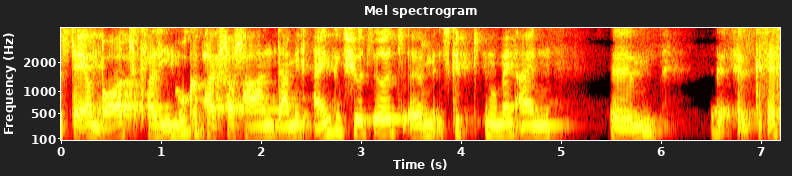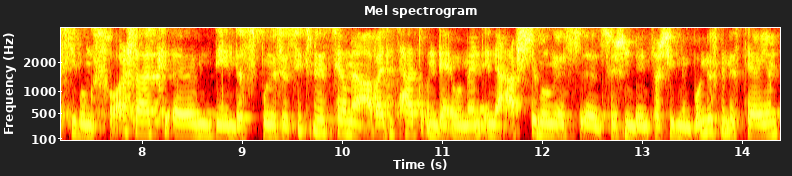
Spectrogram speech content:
Stay on Board quasi im Huckepack-Verfahren damit eingeführt wird. Ähm, es gibt im Moment einen ähm, äh, Gesetzgebungsvorschlag, ähm, den das Bundesjustizministerium erarbeitet hat und der im Moment in der Abstimmung ist äh, zwischen den verschiedenen Bundesministerien.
